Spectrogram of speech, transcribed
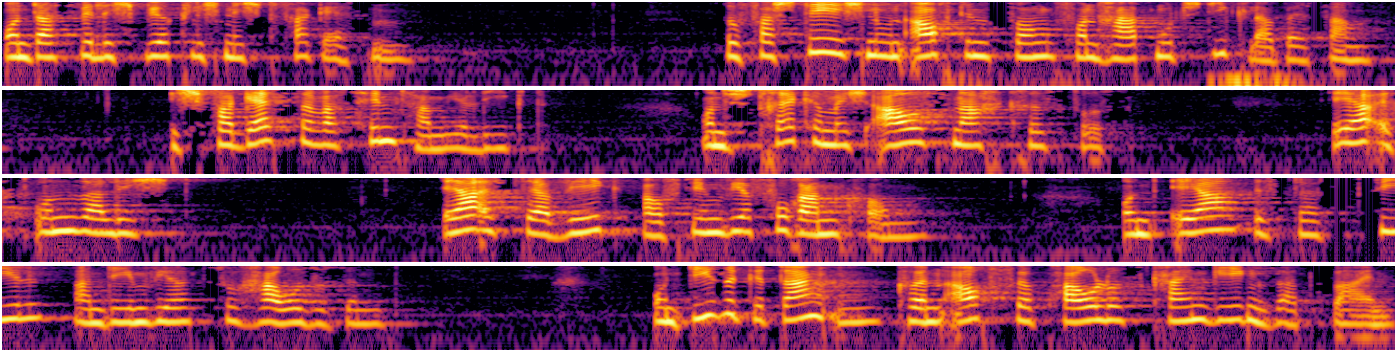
Und das will ich wirklich nicht vergessen. So verstehe ich nun auch den Song von Hartmut Stiegler besser. Ich vergesse, was hinter mir liegt und strecke mich aus nach Christus. Er ist unser Licht. Er ist der Weg, auf dem wir vorankommen. Und er ist das Ziel, an dem wir zu Hause sind. Und diese Gedanken können auch für Paulus kein Gegensatz sein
